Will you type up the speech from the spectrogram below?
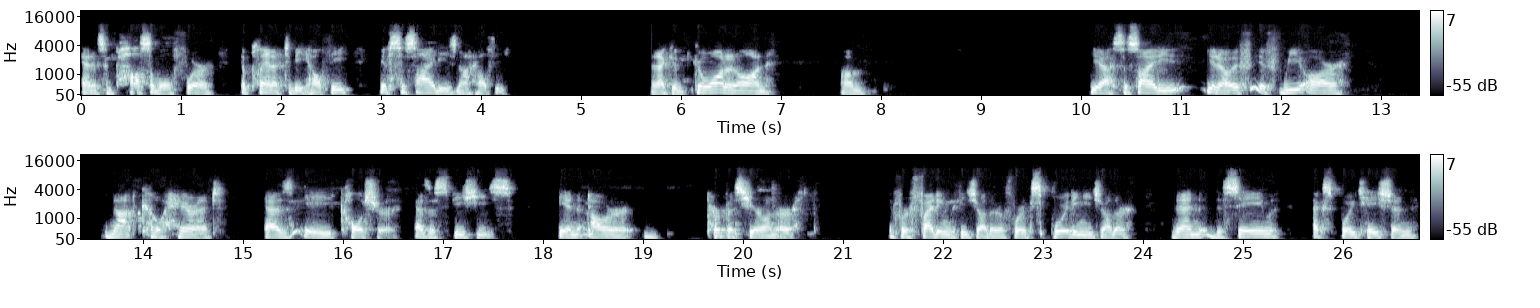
And it's impossible for the planet to be healthy if society is not healthy. And I could go on and on. Um, yeah, society, you know, if, if we are not coherent as a culture, as a species in our purpose here on earth, if we're fighting with each other, if we're exploiting each other, then the same exploitation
